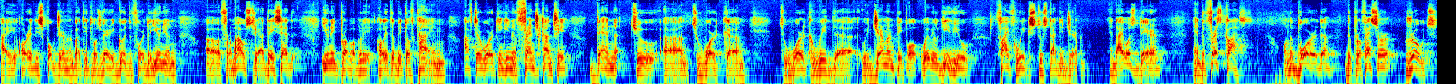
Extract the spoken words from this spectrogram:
I already spoke German, but it was very good for the union uh, from Austria. They said, you need probably a little bit of time after working in a French country, then to, uh, to work. Um, to work with, uh, with German people, we will give you five weeks to study German. And I was there, and the first class on the board, the professor wrote,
